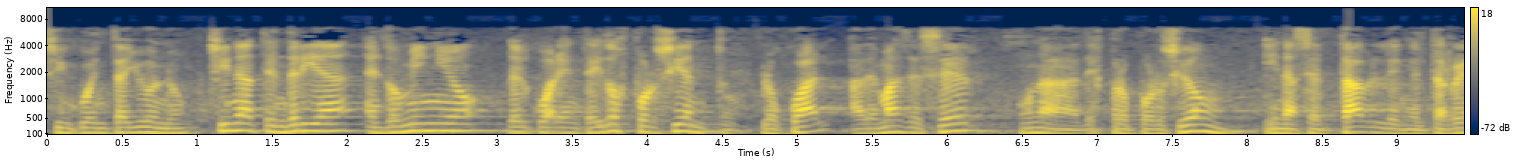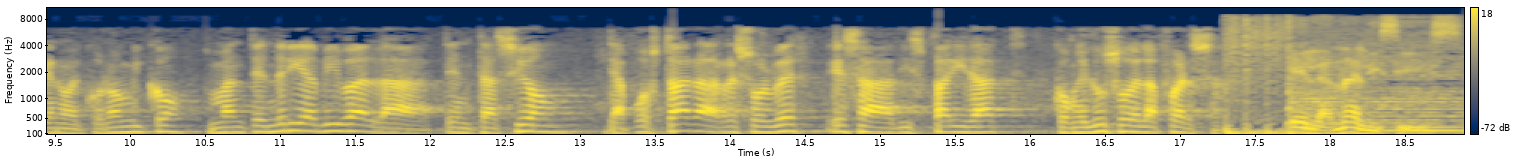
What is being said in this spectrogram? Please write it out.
2051, China tendría el dominio del 42%, lo cual, además de ser una desproporción inaceptable en el terreno económico, mantendría viva la tentación de apostar a resolver esa disparidad con el uso de la fuerza. El análisis.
